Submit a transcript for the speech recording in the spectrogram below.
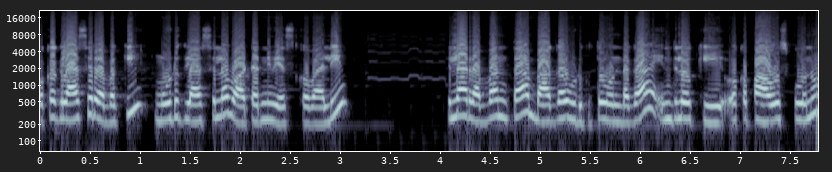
ఒక గ్లాసు రవ్వకి మూడు గ్లాసుల వాటర్ని వేసుకోవాలి. ఇలా రవ్వ అంతా బాగా ఉడుకుతూ ఉండగా ఇందులోకి ఒక పావు స్పూను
